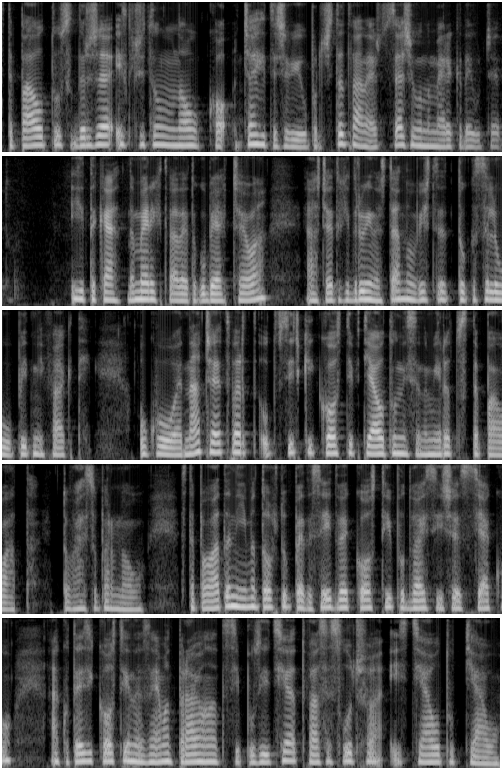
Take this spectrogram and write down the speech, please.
стъпалото съдържа изключително много... Ко... Чакайте, ще ви го прочета това нещо. Сега ще го намеря къде го чето. И така, намерих това, дето го бях чела. Аз четох и други неща, но вижте, тук са любопитни факти. Около една четвърт от всички кости в тялото ни се намират в стъпалата. Това е супер много. Стъпалата ни имат общо 52 кости по 26 всяко. Ако тези кости не заемат правилната си позиция, това се случва из цялото тяло.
